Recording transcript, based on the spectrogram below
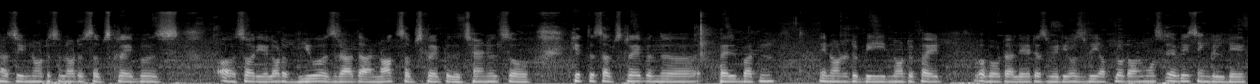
as you'll notice a lot of subscribers, or sorry, a lot of viewers rather are not subscribed to the channel. So hit the subscribe and the bell button in order to be notified about our latest videos. We upload almost every single day.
